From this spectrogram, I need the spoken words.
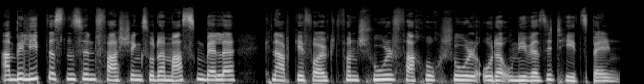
Am beliebtesten sind Faschings- oder Maskenbälle, knapp gefolgt von Schul-, Fachhochschul- oder Universitätsbällen.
